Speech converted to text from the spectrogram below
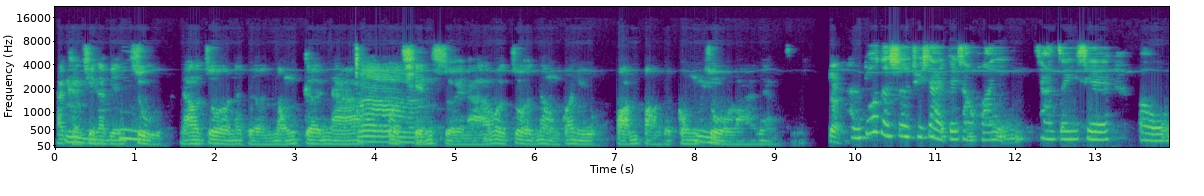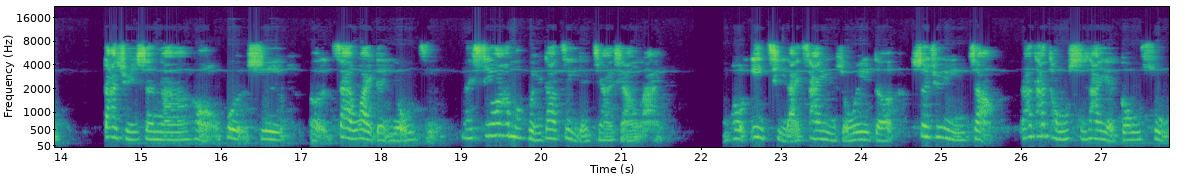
他可能嗯去那边住，然后做那个农耕啊，嗯或潜水啦，或者做那种关于环保的工作啦，这样子。对很多的社区现在也非常欢迎像这一些哦大学生啊，哈，或者是呃在外的游子，那希望他们回到自己的家乡来，然后一起来参与所谓的社区营造。然后他同时他也公宿，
